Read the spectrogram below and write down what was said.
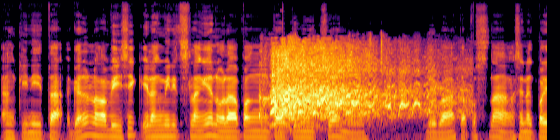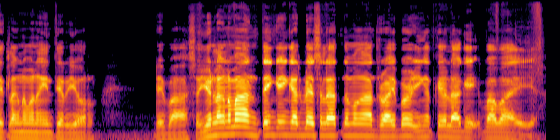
ang kinita. Ganun lang ka-basic. Ilang minutes lang yan. Wala pang 30 minutes yan. O. Di ba? Tapos na. Kasi nagpalit lang naman ng interior. Di ba? So, yun lang naman. Thank you and God bless sa lahat ng mga driver. Ingat kayo lagi. Bye-bye.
